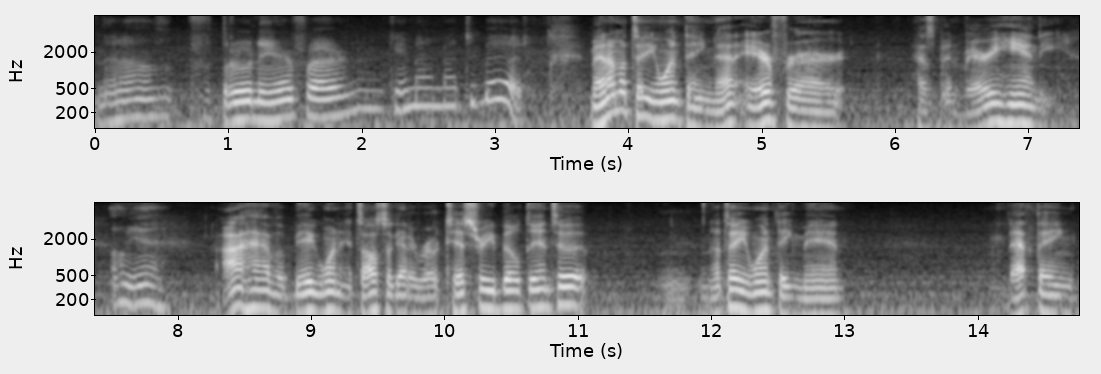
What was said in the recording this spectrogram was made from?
And then I was, threw in the air fryer, and it came out not too bad. Man, I'm to tell you one thing. That air fryer has been very handy. Oh yeah. I have a big one. It's also got a rotisserie built into it. And I'll tell you one thing, man. That thing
